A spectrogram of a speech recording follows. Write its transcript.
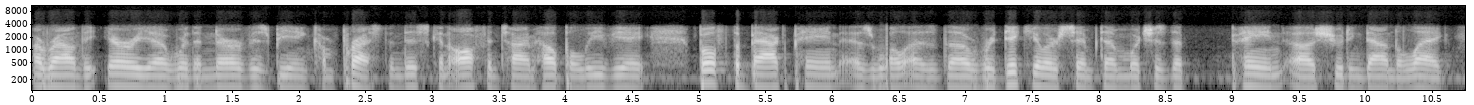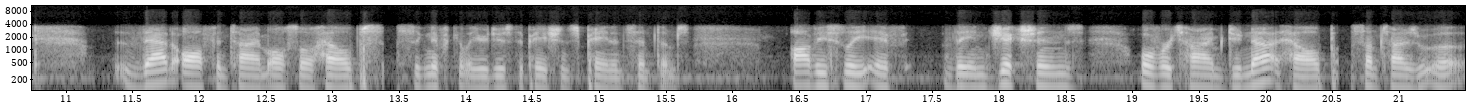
around the area where the nerve is being compressed. And this can oftentimes help alleviate both the back pain as well as the radicular symptom which is the pain uh, shooting down the leg that oftentimes also helps significantly reduce the patient's pain and symptoms obviously if the injections over time do not help, sometimes uh,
